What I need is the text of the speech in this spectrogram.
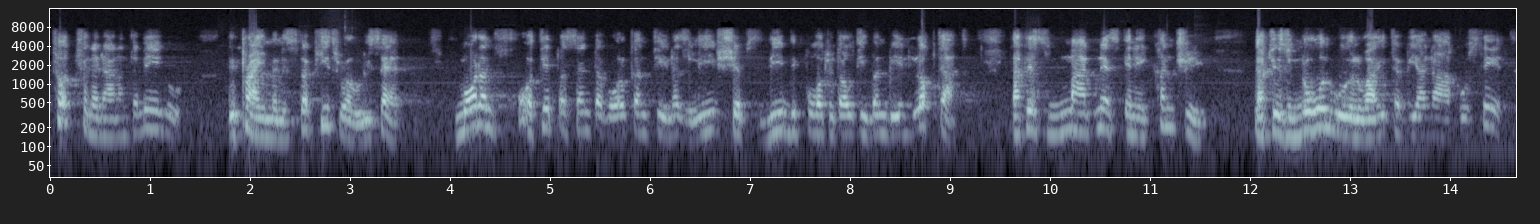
to Trinidad and Tobago. The Prime Minister, Keith Rowley, said more than 40% of all containers leave ships, leave the port without even being looked at. That is madness in a country that is known worldwide to be a narco state.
